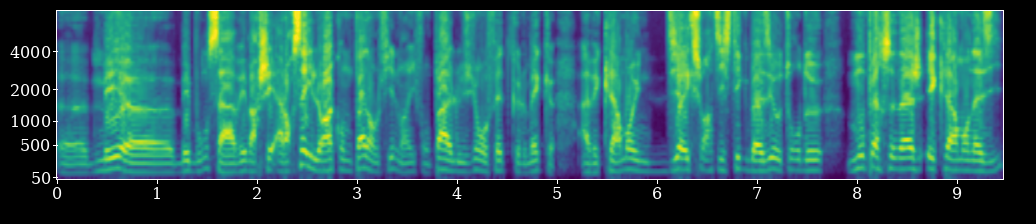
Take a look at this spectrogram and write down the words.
mais, euh, mais bon ça avait marché alors ça ils le racontent pas dans le film hein. ils font pas allusion au fait que le mec avait clairement une direction artistique basée autour de mon personnage est clairement nazi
